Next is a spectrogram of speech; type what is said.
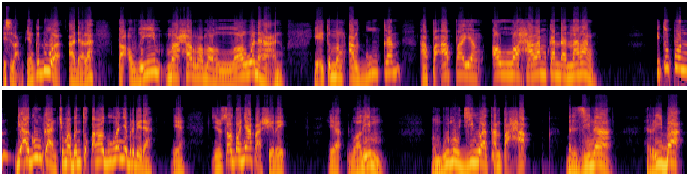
Islam. Yang kedua adalah ta'zim ma harramallahu wa naha'anu. Yaitu mengagungkan apa-apa yang Allah haramkan dan larang. Itu pun diagungkan, cuma bentuk pengagungannya berbeda. Ya. Contohnya apa? Syirik, ya, walim, membunuh jiwa tanpa hak, berzina, riba,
